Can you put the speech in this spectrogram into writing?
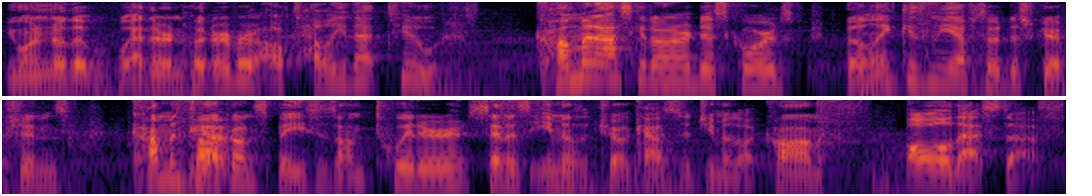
You want to know the weather in Hood River? I'll tell you that too. Come and ask it on our discords. The link is in the episode descriptions. Come and talk on Spaces on Twitter. Send us emails at trailcasters at gmail.com. All of that stuff.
